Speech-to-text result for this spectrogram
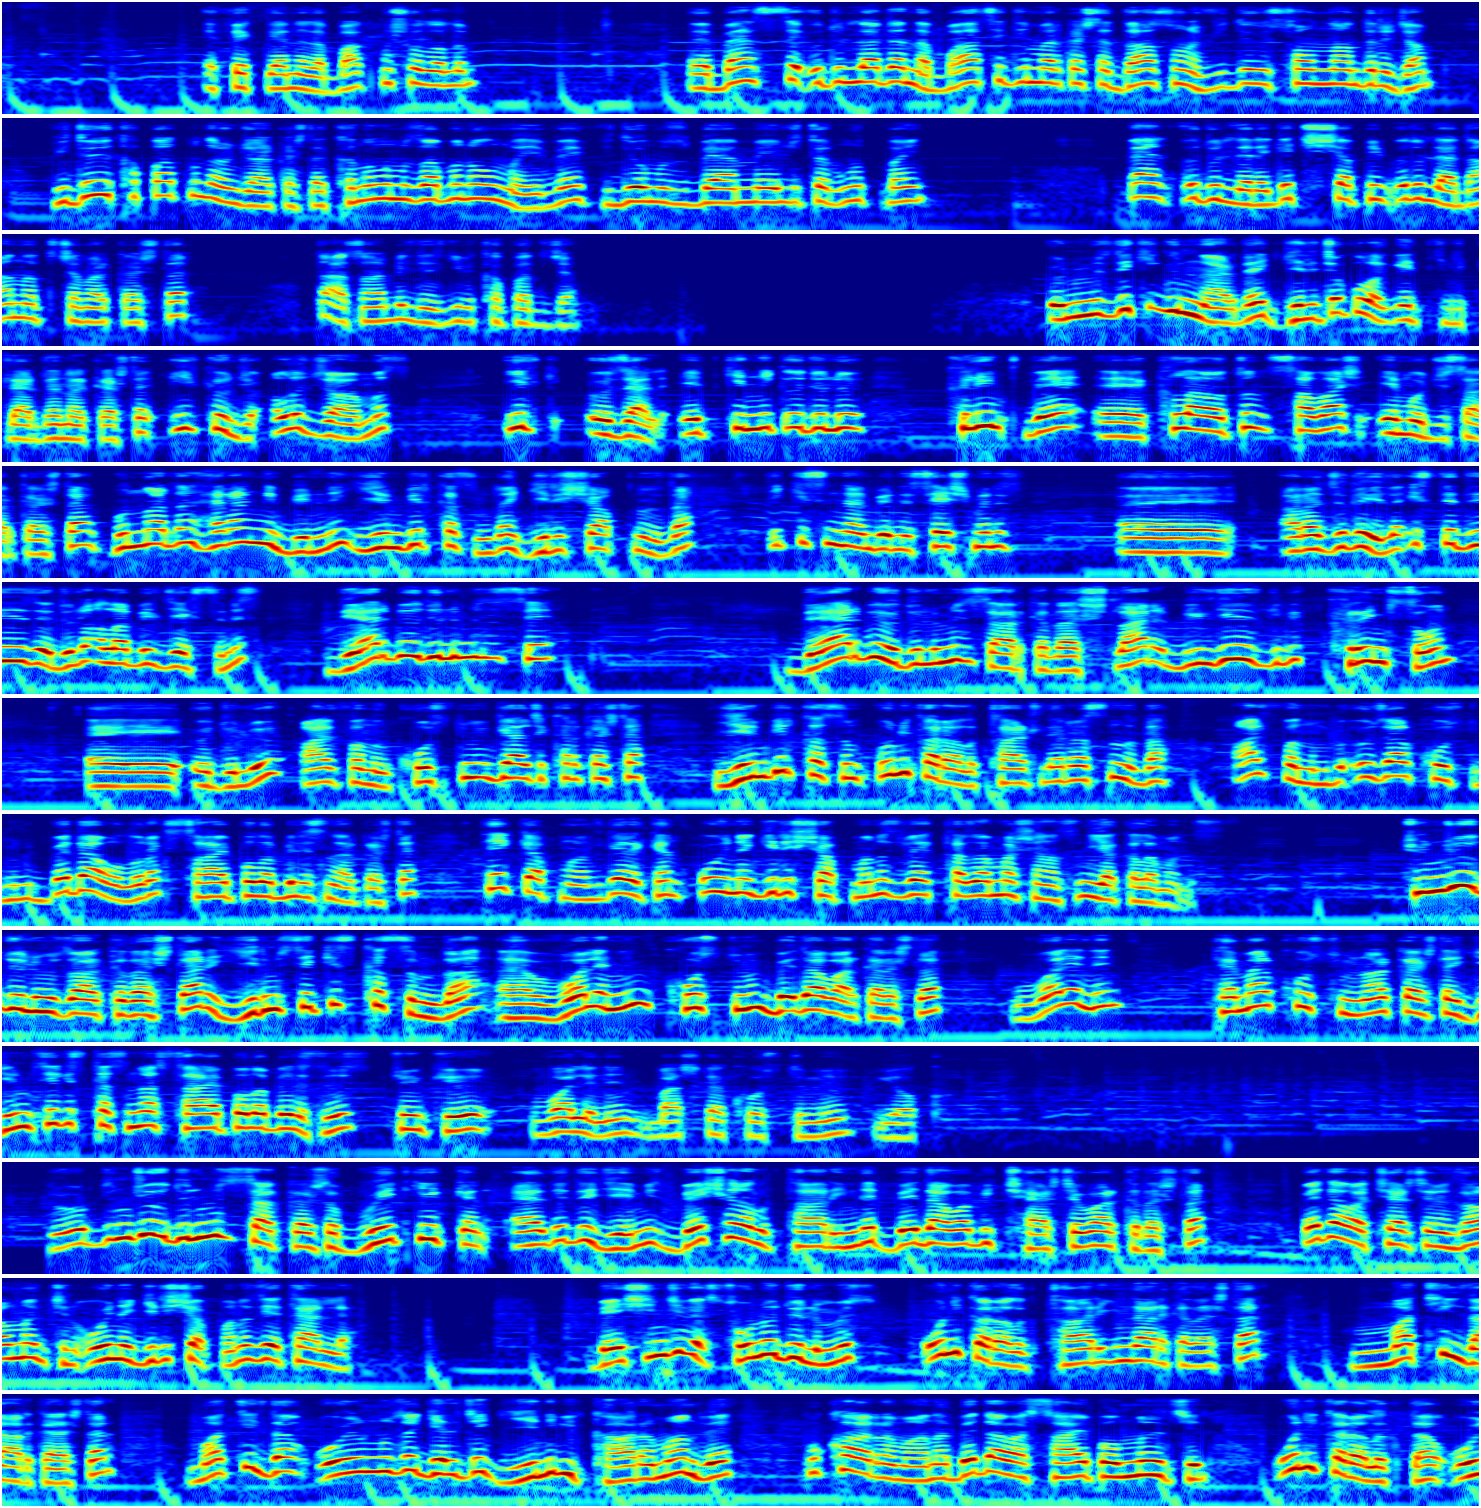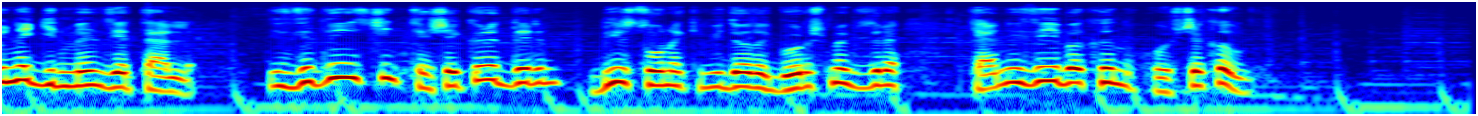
efektlerine de bakmış olalım. E, Ben size ödüllerden de bahsedeyim arkadaşlar. Daha sonra videoyu sonlandıracağım. Videoyu kapatmadan önce arkadaşlar kanalımıza abone olmayı ve videomuzu beğenmeyi lütfen unutmayın. Ben ödüllere geçiş yapayım. Ödüllerde anlatacağım arkadaşlar. Daha sonra bildiğiniz gibi kapatacağım. Önümüzdeki günlerde gelecek olan etkinliklerden arkadaşlar ilk önce alacağımız ilk özel etkinlik ödülü Clint ve e, Cloud'un savaş emojisi arkadaşlar. Bunlardan herhangi birini 21 Kasım'da giriş yaptığınızda ikisinden birini seçmeniz e, aracılığıyla istediğiniz ödülü alabileceksiniz. Diğer bir ödülümüz ise diğer bir ödülümüz ise arkadaşlar bildiğiniz gibi Crimson e, ödülü Alfa'nın kostümü gelecek arkadaşlar. 21 Kasım 12 Aralık tarihleri arasında da Alfa'nın bu özel kostümünü bedava olarak sahip olabilirsiniz arkadaşlar. Tek yapmanız gereken oyuna giriş yapmanız ve kazanma şansını yakalamanız. Üçüncü ödülümüz arkadaşlar 28 Kasım'da e, Vale'nin kostümü bedava arkadaşlar. Vale'nin temel kostümünü arkadaşlar 28 Kasım'da sahip olabilirsiniz. Çünkü Vale'nin başka kostümü yok. Dördüncü ödülümüz ise arkadaşlar bu etkinlikten elde edeceğimiz 5 Aralık tarihinde bedava bir çerçeve arkadaşlar. Bedava çerçevenizi almak için oyuna giriş yapmanız yeterli. Beşinci ve son ödülümüz 12 Aralık tarihinde arkadaşlar Matilda arkadaşlar. Matilda oyunumuza gelecek yeni bir kahraman ve bu kahramana bedava sahip olmanız için 12 Aralık'ta oyuna girmeniz yeterli. İzlediğiniz için teşekkür ederim. Bir sonraki videoda görüşmek üzere. Kendinize iyi bakın. Hoşçakalın.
